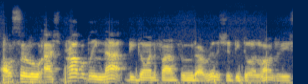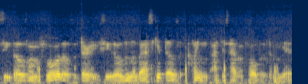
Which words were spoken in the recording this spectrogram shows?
Also, I should probably not be going to find food. I really should be doing laundry. You see those on the floor? Those are dirty. You see those in the basket? Those are clean. I just haven't folded them yet.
